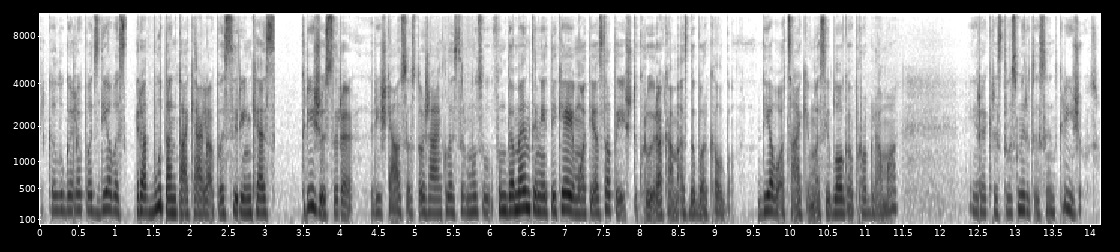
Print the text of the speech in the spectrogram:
Ir galų gale pats Dievas yra būtent tą kelią pasirinkęs. Kryžius yra ryškiausias to ženklas ir mūsų fundamentiniai tikėjimo tiesa tai iš tikrųjų yra, ką mes dabar kalbam. Dievo atsakymas į blogio problemą yra Kristaus mirtis ant kryžiaus.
